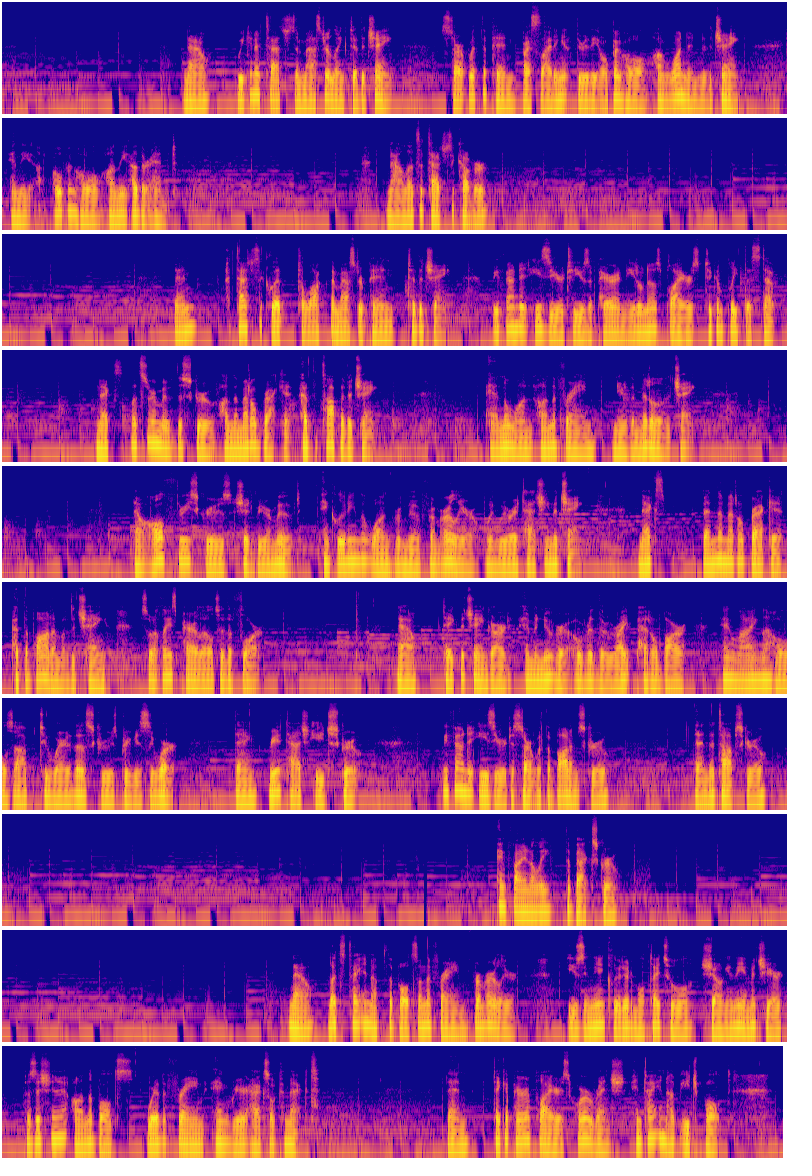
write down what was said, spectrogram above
Now, we can attach the master link to the chain. Start with the pin by sliding it through the open hole on one end of the chain, and the open hole on the other end. Now let's attach the cover. Then, attach the clip to lock the master pin to the chain we found it easier to use a pair of needle nose pliers to complete this step. Next, let's remove the screw on the metal bracket at the top of the chain, and the one on the frame near the middle of the chain. Now all three screws should be removed, including the one removed from earlier when we were attaching the chain. Next, bend the metal bracket at the bottom of the chain so it lays parallel to the floor. Now, Take the chain guard and maneuver it over the right pedal bar and line the holes up to where the screws previously were. Then reattach each screw. We found it easier to start with the bottom screw, then the top screw, and finally the back screw. Now, let's tighten up the bolts on the frame from earlier. Using the included multi-tool shown in the image here, position it on the bolts where the frame and rear axle connect. Then, take a pair of pliers or a wrench and tighten up each bolt.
